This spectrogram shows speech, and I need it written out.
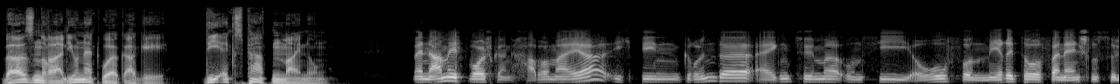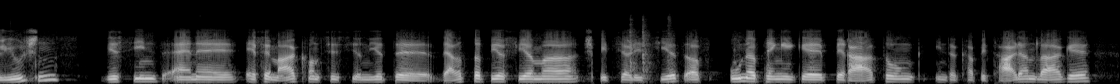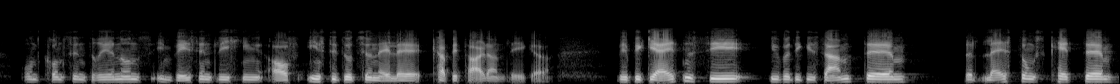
Börsenradio Network AG. Die Expertenmeinung. Mein Name ist Wolfgang Habermeier. Ich bin Gründer, Eigentümer und CEO von Merito Financial Solutions. Wir sind eine FMA-konzessionierte Wertpapierfirma, spezialisiert auf unabhängige Beratung in der Kapitalanlage und konzentrieren uns im Wesentlichen auf institutionelle Kapitalanleger. Wir begleiten sie über die gesamte Leistungskette,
